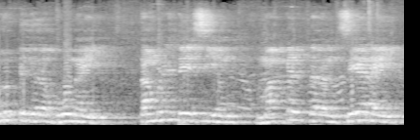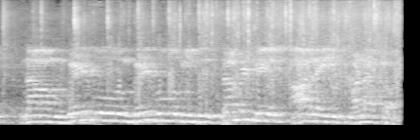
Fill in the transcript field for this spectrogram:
உருட்டுகிற பூனை. தமிழ் தேசியம் மக்கள் தரம் சேரை நாம் வெல்வோம் வெல்வோம். இது தமிழ் மேல் ஆணை வணக்கம்.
